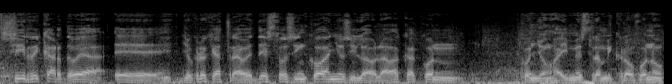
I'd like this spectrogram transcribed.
Sí, Ricardo, vea, yo creo que a través de estos cinco años, y lo hablaba acá con, con John Jaime extra micrófono,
